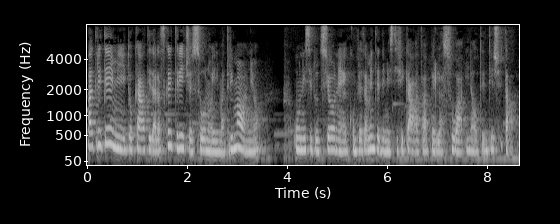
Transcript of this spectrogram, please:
Altri temi toccati dalla scrittrice sono il matrimonio, un'istituzione completamente demistificata per la sua inautenticità,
